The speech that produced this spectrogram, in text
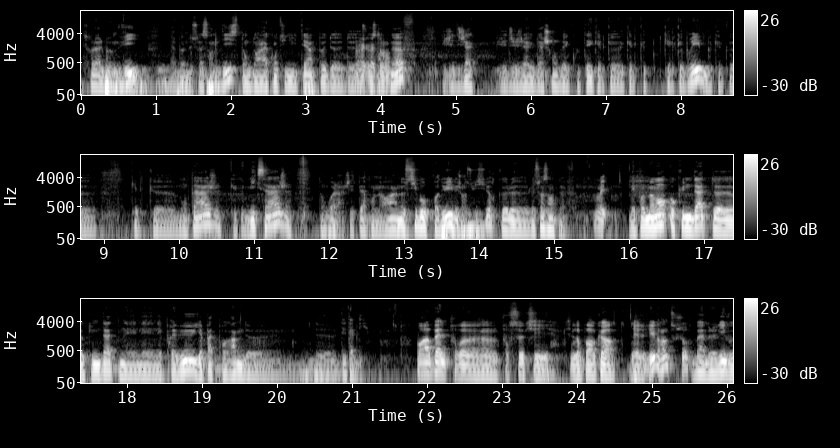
sur l'album Vie, l'album de 70, donc dans la continuité un peu de, de Ouais, exactement. 69. Et j'ai déjà, j'ai déjà eu la chance d'écouter quelques, quelques, quelques bribes, quelques, quelques montages, quelques mixages. Donc voilà, j'espère qu'on aura un aussi beau produit, mais j'en suis sûr que le, le 69. Oui. Mais pour le moment, aucune date, euh, aucune date n'est- prévue. Il n'y a pas de programme de- de- d'établi. On rappelle pour, euh, pour ceux qui, qui ne l'ont pas encore, il y a le livre, hein, toujours. Bah, le livre,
